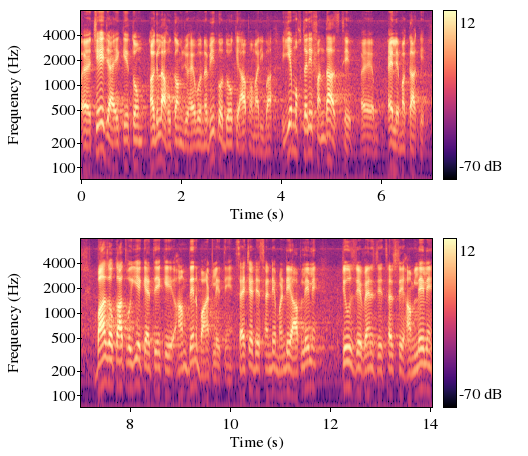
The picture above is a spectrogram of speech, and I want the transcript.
चे जाए कि तुम अगला हुक्म जो है वो नबी को दो कि आप हमारी बात ये मुख्तलिफ़ अंदाज थे अहल मक्का के। बाज़ अवत वो ये कहते कि हम दिन बांट लेते हैं, सैटरडे, संडे, मंडे आप ले लें, ट्यूसडे, वेंसडे, थर्सडे हम ले लें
